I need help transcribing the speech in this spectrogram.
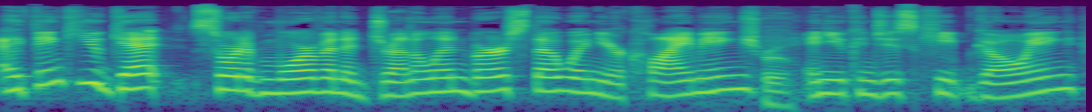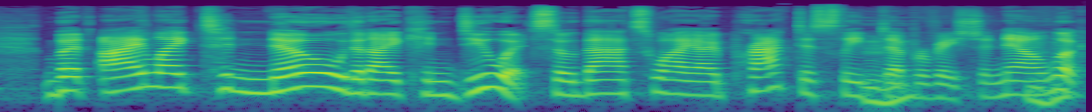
I think you get sort of more of an adrenaline burst though when you're climbing True. and you can just keep going. But I like to know that I can do it. So that's why I practice sleep mm-hmm. deprivation. Now, mm-hmm. look,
